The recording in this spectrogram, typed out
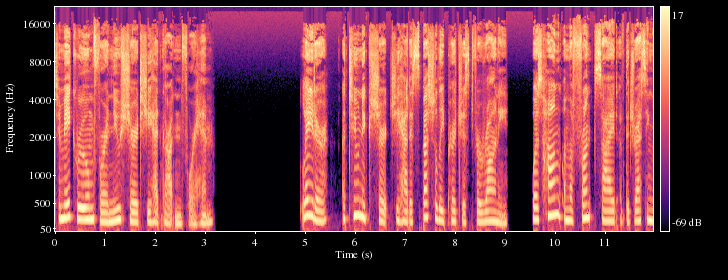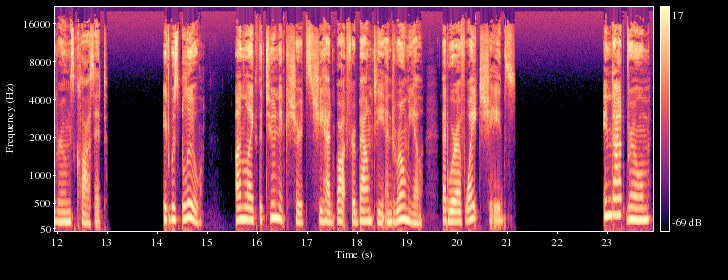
to make room for a new shirt she had gotten for him. Later, a tunic shirt she had especially purchased for Ronnie was hung on the front side of the dressing room's closet. It was blue, unlike the tunic shirts she had bought for Bounty and Romeo that were of white shades. In that room,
